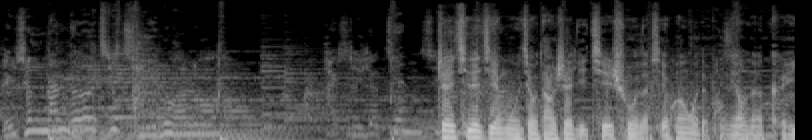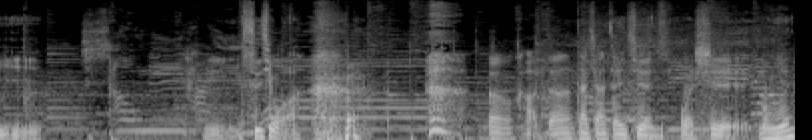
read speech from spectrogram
人生难得起起落落，这一期的节目就到这里结束了。喜欢我的朋友呢，可以嗯私信我。嗯，好的，大家再见，我是梦烟。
